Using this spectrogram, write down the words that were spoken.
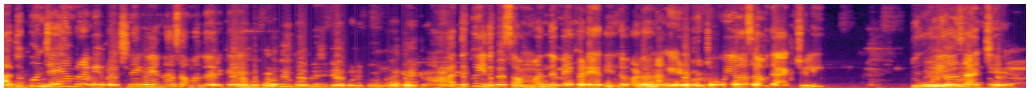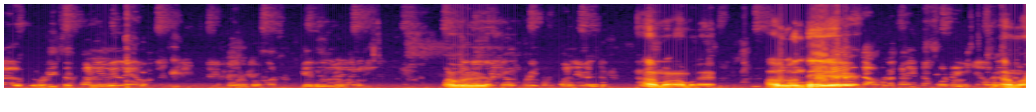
அதுக்கும் ஜெயம் ரவி பிரச்சனைக்கும் என்ன சம்பந்தம் இருக்கு? நம்ம படத்துக்கு பப்ளிசிட்டியா கேக்குறாங்க. அதுக்கும் இதுக்கும் சம்பந்தமே கிடையாது. இந்த படம் நாங்க எடுத்து டூ இயர்ஸ் ஆகுது ஆக்சுவலி டூ இயர்ஸ் ஆச்சு. அவரு. ஆமா ஆமாண்ணே அவர் வந்து ஆமா.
